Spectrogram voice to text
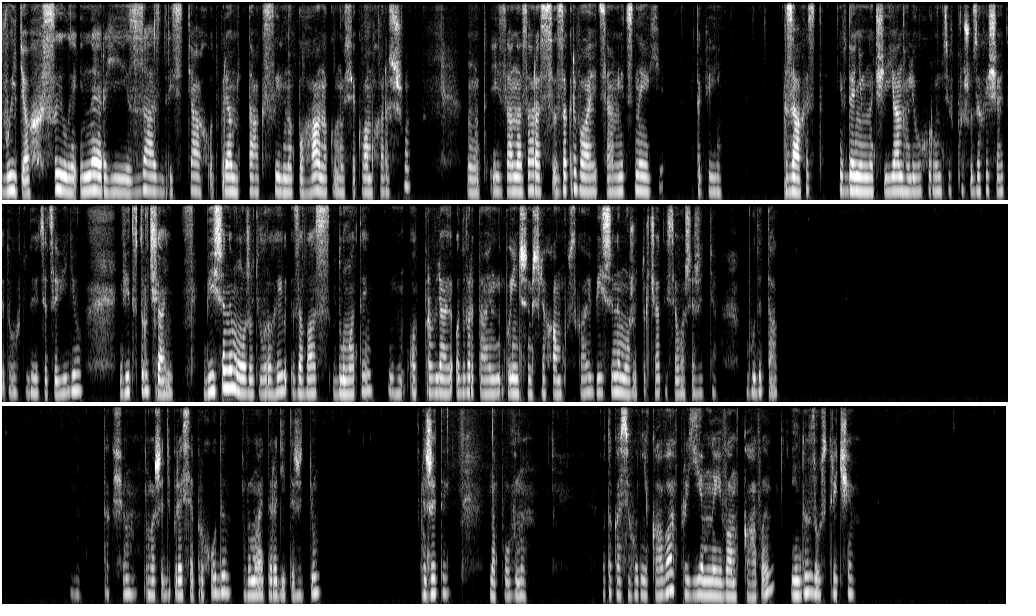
витяг сили, енергії, заздрість, тяг, от прям так сильно погано комусь, як вам хорошо. От, І за, на зараз закривається міцний такий захист. І вдень, і вночі янголів, охоронців. Прошу, захищайте того, хто дивиться це відео від втручань. Більше не можуть вороги за вас думати. Отправляю, одвертаю, по іншим шляхам пускаю. Більше не можуть втручатися в ваше життя. Буде так. Так що ваша депресія проходить, ви маєте радіти життю, жити наповну. Отака сьогодні кава. Приємної вам кави і до зустрічі!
